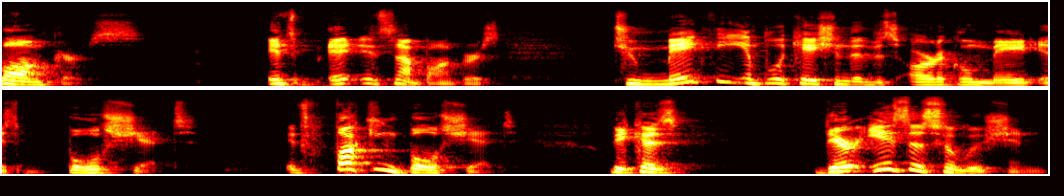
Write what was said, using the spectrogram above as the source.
bonkers. It's it, it's not bonkers. To make the implication that this article made is bullshit. It's fucking bullshit because there is a solution.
